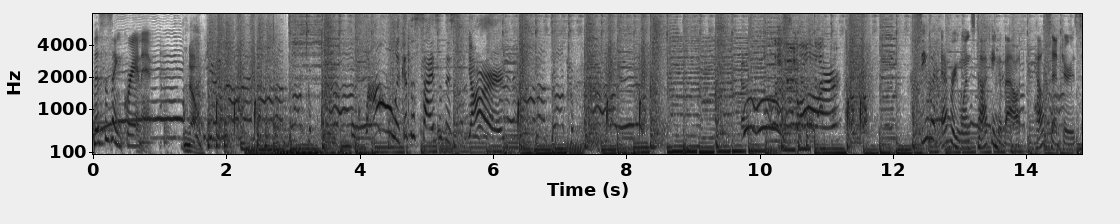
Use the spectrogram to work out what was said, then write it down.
This isn't granite. No. Wow, look at the size of this yard. See what everyone's talking about. House Hunters,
